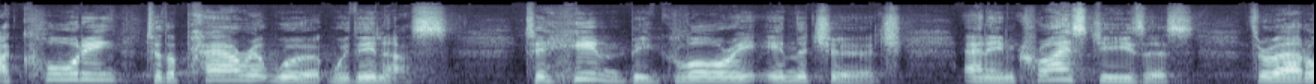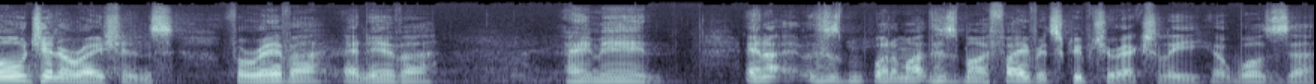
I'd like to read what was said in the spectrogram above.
according to the power at work within us. To Him be glory in the church and in Christ Jesus throughout all generations, forever and ever. Amen. And I, this is one of my this is my favourite scripture. Actually, it was uh,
